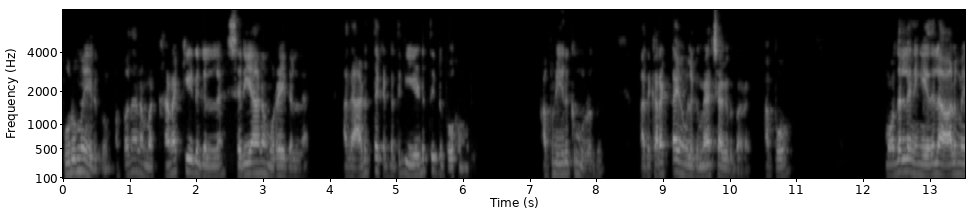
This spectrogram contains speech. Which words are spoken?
பொறுமை இருக்கும். அப்போ தான் நம்ம கணக்கீடுகளில் சரியான முறைகளில் அதை அடுத்த கட்டத்துக்கு எடுத்துகிட்டு போக முடியும். அப்படி இருக்கும் பொழுது அது கரெக்டாக இவங்களுக்கு மேட்ச் ஆகுது பாருங்க. அப்போது முதல்ல நீங்கள் எதில் ஆளுமை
